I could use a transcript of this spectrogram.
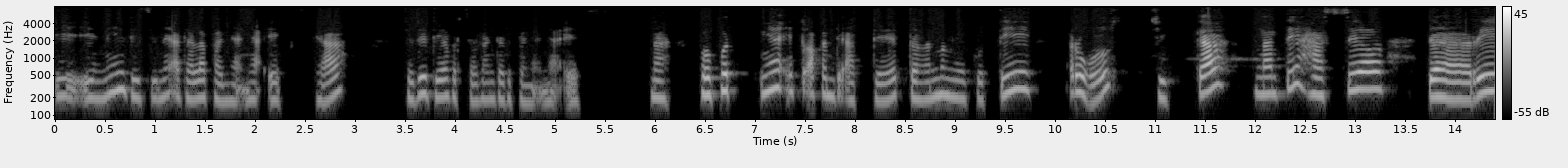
I ini di sini adalah banyaknya X ya. Jadi dia berjalan dari banyaknya X. Nah, bobotnya itu akan diupdate dengan mengikuti rules jika nanti hasil dari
